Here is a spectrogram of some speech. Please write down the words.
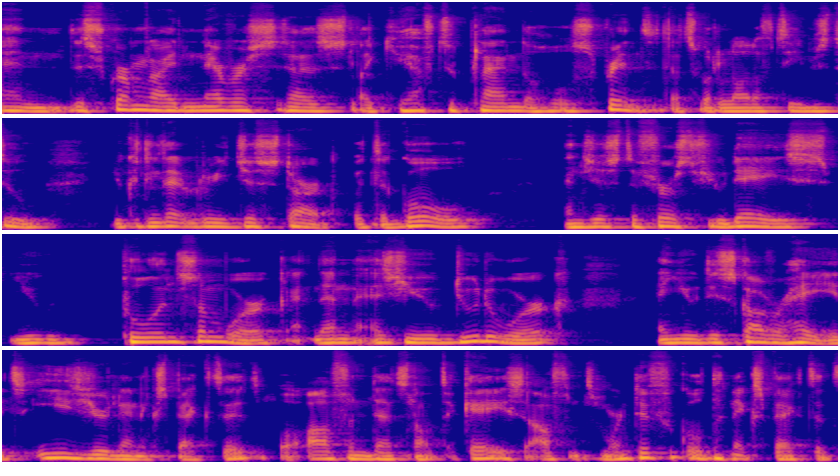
And the Scrum Guide never says like you have to plan the whole sprint. That's what a lot of teams do. You could literally just start with the goal and just the first few days you pull in some work. And then as you do the work and you discover, hey, it's easier than expected. Well, often that's not the case. Often it's more difficult than expected.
